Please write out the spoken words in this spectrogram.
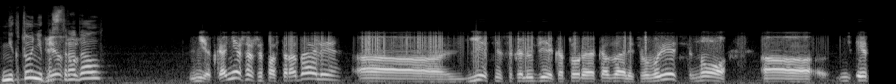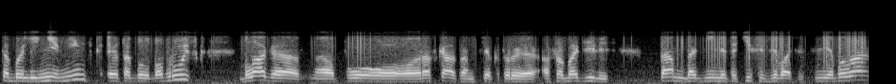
никто не Без... пострадал? Нет, конечно же, пострадали. А, есть несколько людей, которые оказались в ВВС, но а, это были не Минск, это был Бобруйск. Благо, а, по рассказам тех, которые освободились, там над ними таких издевательств не было.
